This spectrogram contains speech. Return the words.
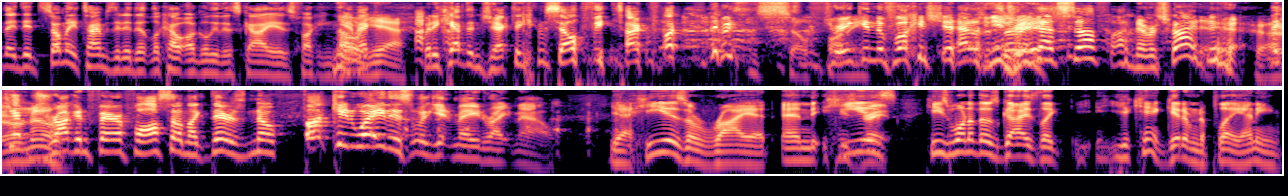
they did so many times. They did that. Look how ugly this guy is. Fucking Oh, yeah. but he kept injecting himself the entire fucking. He was so funny. drinking the fucking shit out of Can the you drink that stuff? I've never tried it. Yeah, They kept drugging Farrah Fawcett. I'm like, there's no fucking way this would get made right now. Yeah, he is a riot, and he He's is he's one of those guys like you can't get him to play any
